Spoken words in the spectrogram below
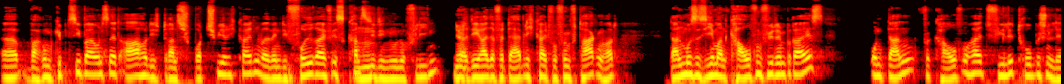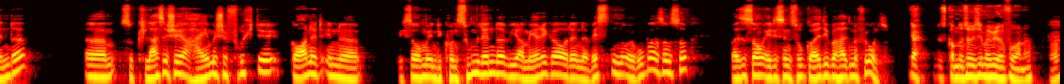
Äh, warum gibt sie bei uns nicht? A, hat die Transportschwierigkeiten, weil wenn die vollreif ist, kannst Mhm. du die nur noch fliegen, Ja. weil die halt eine Verderblichkeit vor fünf Tagen hat. Dann muss es jemand kaufen für den Preis. Und dann verkaufen halt viele tropischen Länder ähm, so klassische heimische Früchte gar nicht in, äh, ich sag mal, in die Konsumländer wie Amerika oder in der Westen Europas und so, weil sie sagen, ey, die sind so geil, die behalten wir für uns. Ja, das kommt natürlich immer wieder vor, ne? Ja.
